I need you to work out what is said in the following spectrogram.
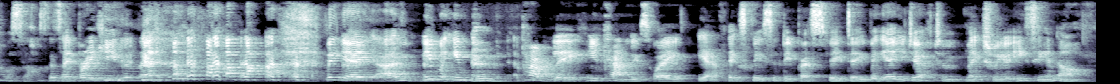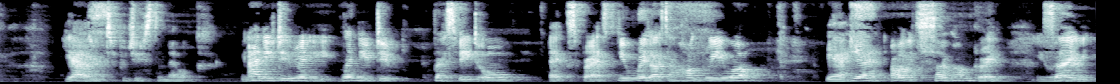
I was, I was going to say break even then. but yeah, um, you, you apparently you can lose weight Yeah. exclusively breastfeeding. But yeah, you do have to make sure you're eating enough um, to produce the milk. Yeah. And you do really, when you do breastfeed or express, you realise how hungry you are. yes. Yeah, I was so hungry. You so.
